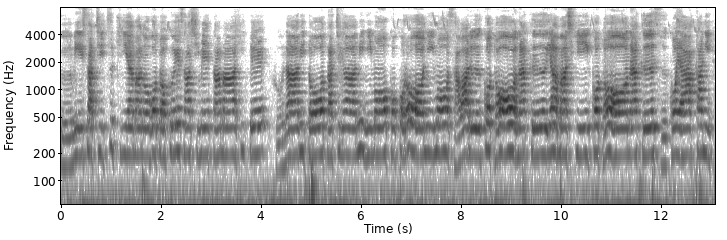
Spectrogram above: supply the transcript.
海幸月山のごとく餌しめたまひて。船人たちが身にも心にも触ることなくやましきことなく健やかに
